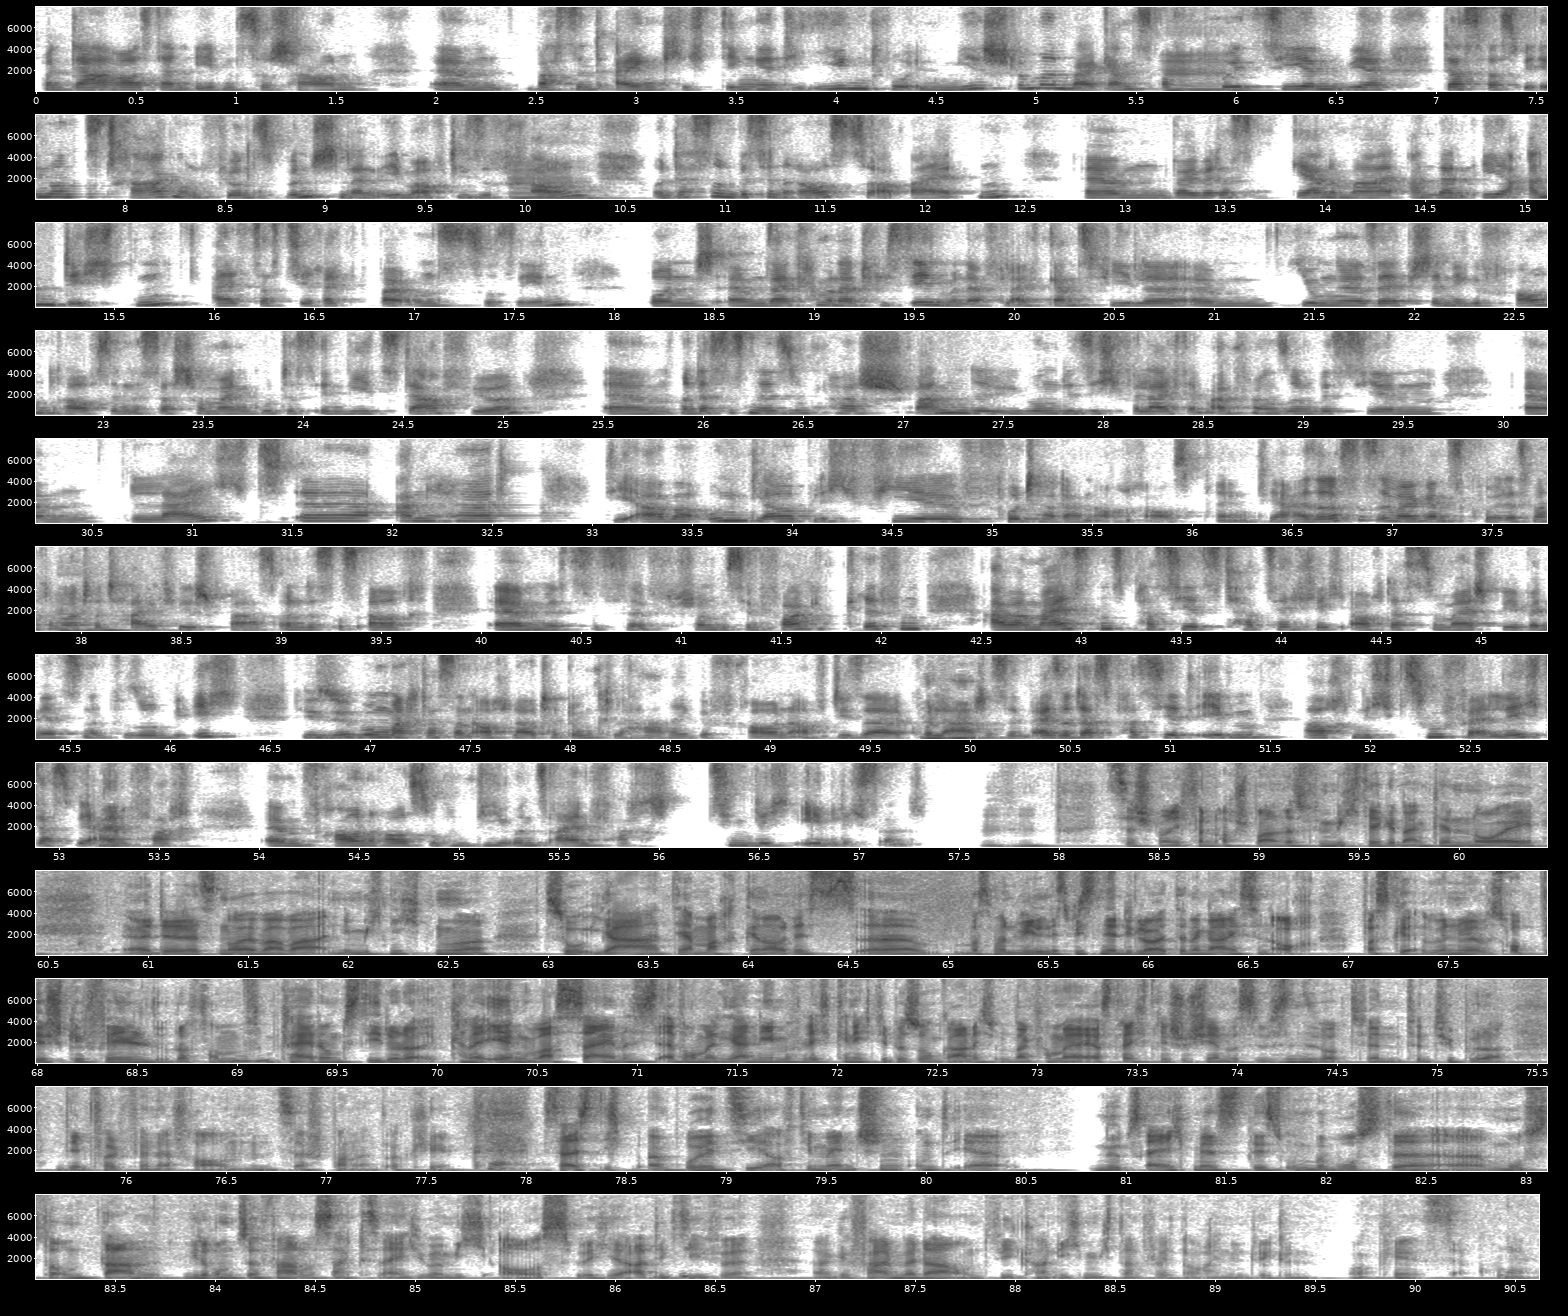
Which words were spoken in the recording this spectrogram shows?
und daraus dann eben zu schauen, ähm, was sind eigentlich Dinge, die irgendwo in mir schlummern, weil ganz oft mm. projizieren wir das, was wir in uns tragen und für uns wünschen, dann eben auf diese Frauen mm. und das so ein bisschen rauszuarbeiten, ähm, weil wir das gerne mal anderen eher andichten, als das direkt bei uns zu sehen. Und ähm, dann kann man natürlich sehen, wenn da vielleicht ganz viele ähm, junge, selbstständige Frauen drauf sind, ist das schon mal ein gutes Indiz dafür. Ähm, und das ist eine super spannende Übung, die sich vielleicht am Anfang so ein bisschen ähm, leicht äh, anhört, die aber unglaublich viel Futter dann auch rausbringt. Ja, also das ist immer ganz cool. Das macht immer mhm. total viel Spaß. Und es ist auch, ähm, jetzt ist es schon ein bisschen vorgegriffen, aber meistens passiert es tatsächlich auch, dass zum Beispiel, wenn jetzt eine Person wie ich diese Übung macht, dass dann auch lauter dunkelhaarige Frauen auf dieser Collage mhm. sind. Also das passiert eben auch nicht zufällig, dass wir ja. einfach ähm, Frauen raussuchen, die uns einfach ziemlich ähnlich sind. Mhm. Sehr spannend. Ich fand auch spannend, dass für mich der Gedanke neu, äh, der jetzt neu war, war nämlich nicht nur so, ja, der macht genau das, äh, was man will. Das wissen ja die Leute dann gar nicht, sondern auch, was, wenn mir was optisch gefällt oder vom, mhm. vom Kleidungsstil oder kann ja irgendwas sein, dass ich es einfach mal hernehme. Vielleicht kenne ich die Person gar nicht und dann kann man ja erst recht recherchieren, was, was sind sie überhaupt für ein, für ein Typ oder in dem Fall für eine Frau. Mhm, sehr spannend, okay. Ja. Das heißt, ich äh, projiziere auf die Menschen und ihr nutze eigentlich mir das unbewusste äh, Muster, um dann wiederum zu erfahren, was sagt es eigentlich über mich aus, welche Adjektive äh, gefallen mir da und wie kann ich mich dann vielleicht auch entwickeln. Okay, sehr cool. Ja.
